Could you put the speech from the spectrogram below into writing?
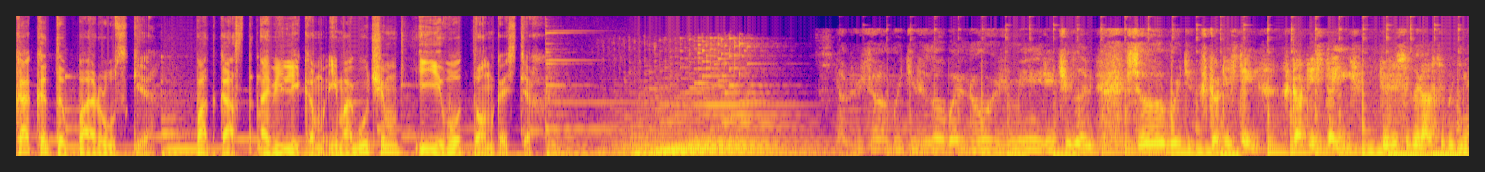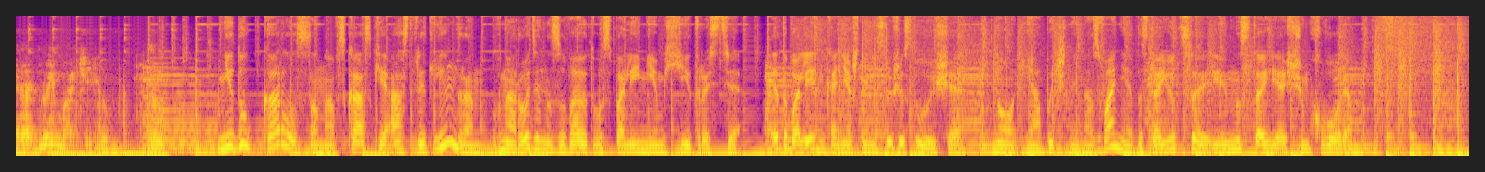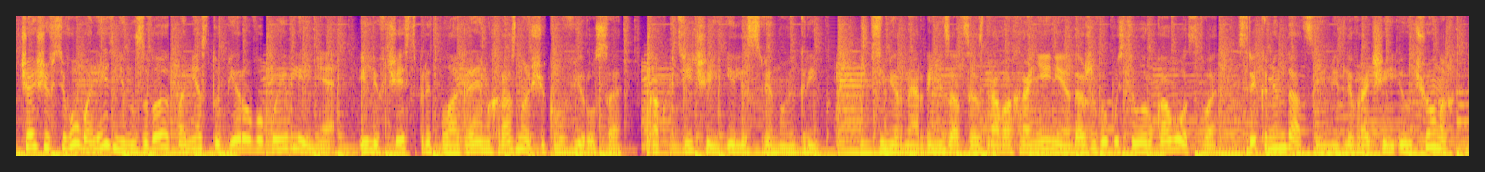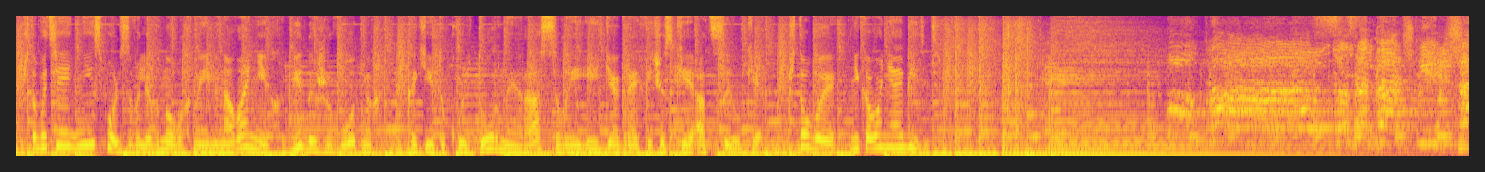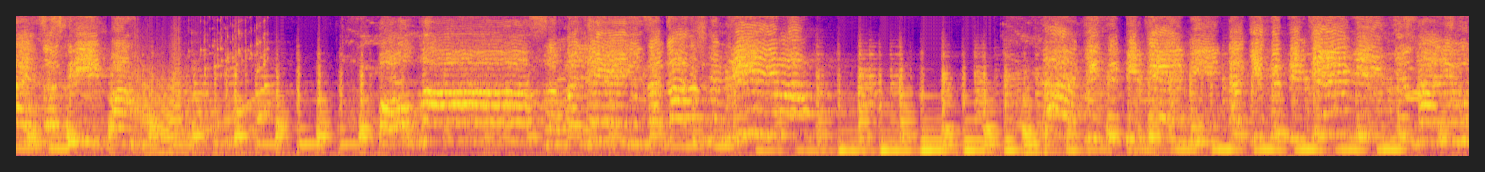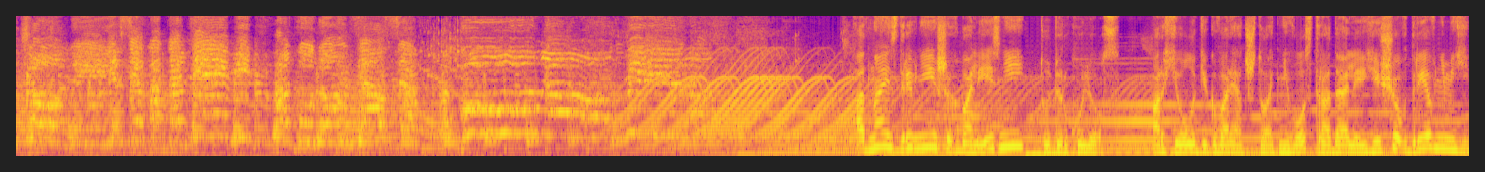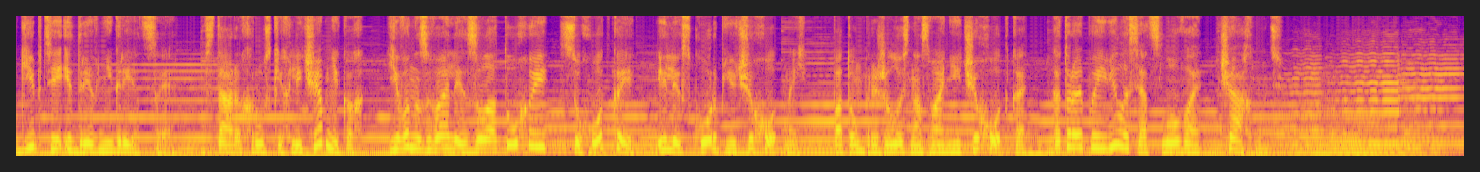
Как это по-русски? Подкаст о великом и могучем и его тонкостях. Самый тяжело больной в мире человек. Самый... Что ты стоишь? Что ты стоишь? Ты же собирался быть мне родной матерью. Ну, Недуг Карлсона в сказке Астрид Лингрен в народе называют воспалением хитрости. Эта болезнь, конечно, не существующая, но необычные названия достаются и настоящим хворям. Чаще всего болезни называют по месту первого появления или в честь предполагаемых разносчиков вируса, как птичий или свиной грипп. Всемирная организация здравоохранения даже выпустила руководство с рекомендациями для врачей и ученых, чтобы те не использовали в новых наименованиях виды животных, какие-то культурные, расовые и географические отсылки, чтобы никого не обидеть. Откуда он? Одна из древнейших болезней – туберкулез. Археологи говорят, что от него страдали еще в Древнем Египте и Древней Греции. В старых русских лечебниках его называли золотухой, сухоткой или скорбью чехотной. Потом прижилось название чехотка, которое появилось от слова «чахнуть».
